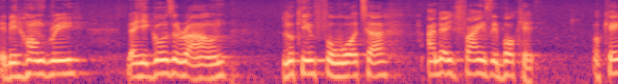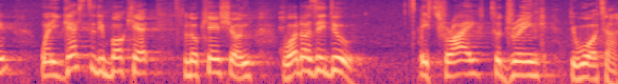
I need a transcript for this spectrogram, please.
a bit hungry. Then he goes around looking for water, and then he finds a bucket. Okay? When he gets to the bucket location, what does he do? He tries to drink the water.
